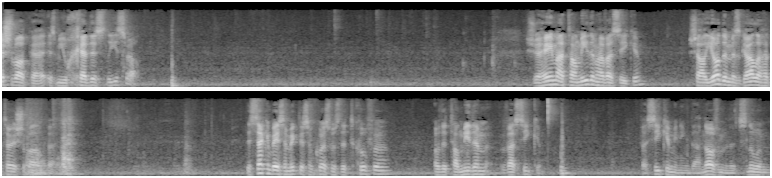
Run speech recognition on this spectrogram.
Shebal Peh is Miuchedes Li Yisrael. Shehem Talmidim Havasikim Shal Yodim Mizgala HaTorah Shebal The second Beis of Hamikdash, of course, was the Tkufa of the Talmidim Vasikim. Vasikim meaning the Anovim and the Tznuim,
